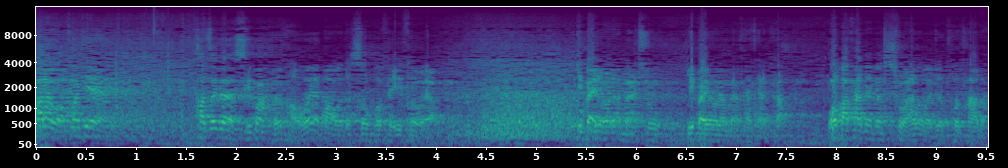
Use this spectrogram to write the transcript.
后来我发现他这个习惯很好，我也把我的生活费一分为二。一般用来买书，一般用来买饭菜票。我把饭菜票吃完了，我就偷他的。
